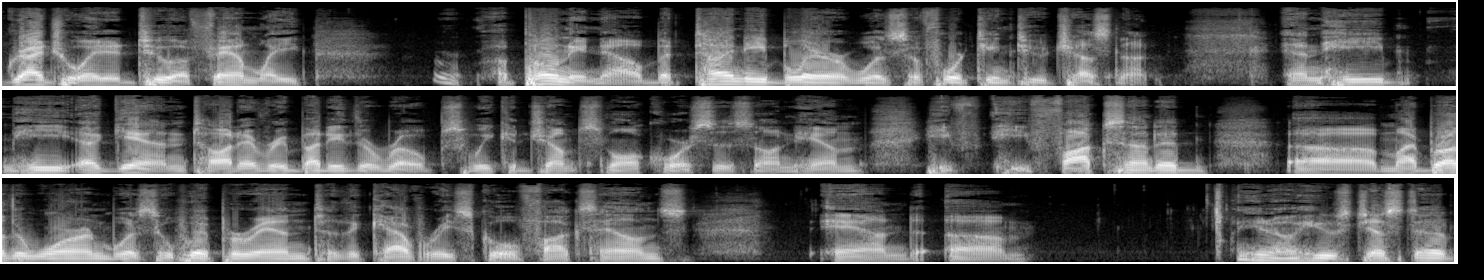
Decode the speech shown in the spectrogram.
graduated to a family a pony now, but Tiny Blair was a 14-2 chestnut, and he he again taught everybody the ropes. We could jump small courses on him. He he fox hunted. Uh, my brother Warren was a whipper in to the cavalry school foxhounds, and um, you know he was just a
